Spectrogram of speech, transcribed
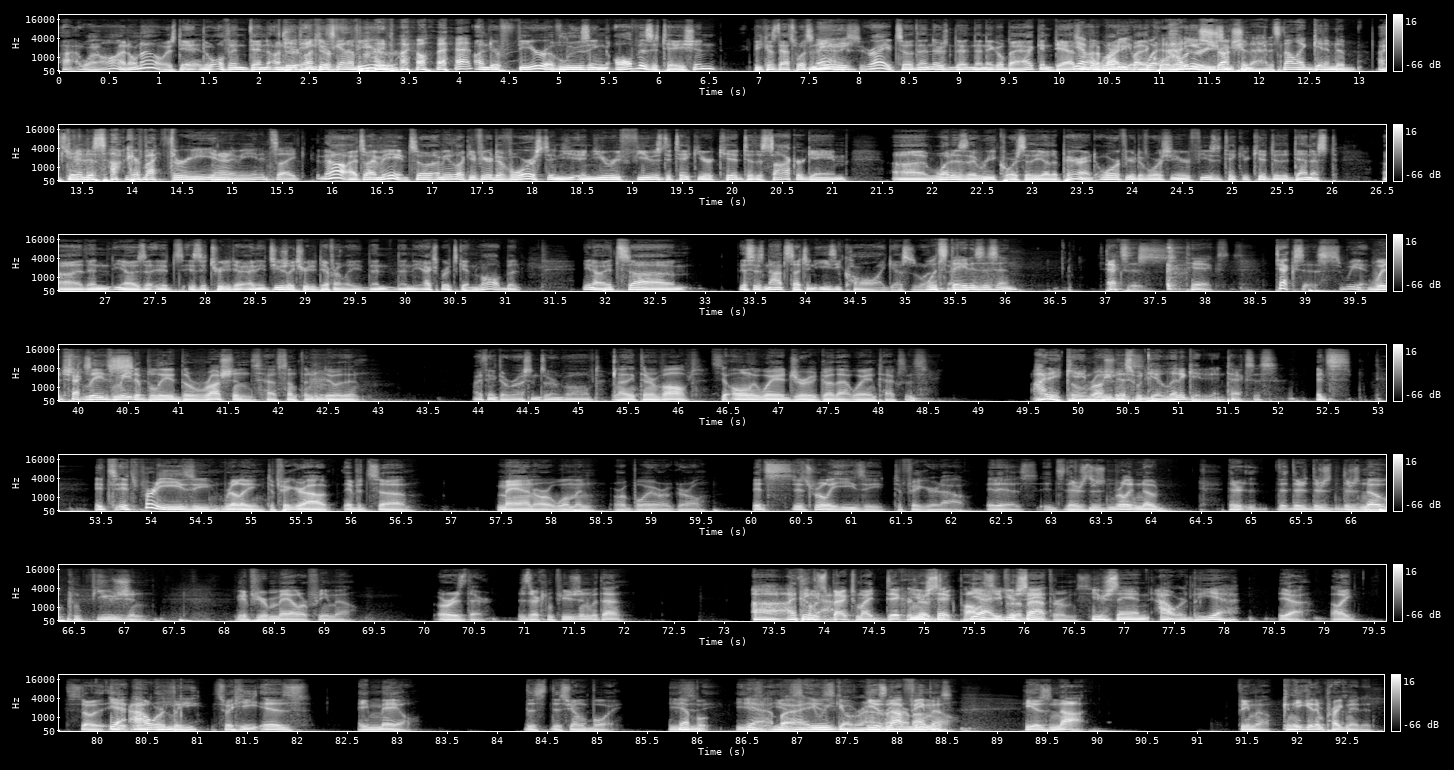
uh, well, I don't know. Is dad, well then then under under he's going to fear all that? under fear of losing all visitation because that's what's Maybe. next, right? So then there's then, then they go back and dad's yeah, not abiding you, by the what, court how do order. you structure con- that? It's not like get him to get him to soccer by three. You know what I mean? It's like No, that's what I mean. So I mean, look, if you're divorced and you, and you refuse to take your kid to the soccer game, uh, what is the recourse of the other parent? Or if you're divorced and you refuse to take your kid to the dentist, uh, then you know is it, it's is it treated? I mean, it's usually treated differently than than the experts get involved. But you know, it's um, this is not such an easy call. I guess is what. what I'm saying. state is this in? Texas? Texas. Texas. We in Which Texas. leads me to believe the Russians have something to do with it. I think the Russians are involved. I think they're involved. It's the only way a jury would go that way in Texas. I didn't can't believe this would get litigated in Texas. It's it's it's pretty easy, really, to figure out if it's a man or a woman or a boy or a girl. It's it's really easy to figure it out. It is. It's there's there's really no there, there there's there's no confusion if you're male or female, or is there? Is there confusion with that? Uh, I think comes back to my dick or no say- dick policy yeah, for you're the saying- bathrooms. you're saying outwardly, yeah, Yeah, like so. yeah, it- it- outwardly, so he is a male. This this young boy. He Yeah, but- he yeah, he but, is- uh, we go round He is and not female. He is not female. Can he get impregnated?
